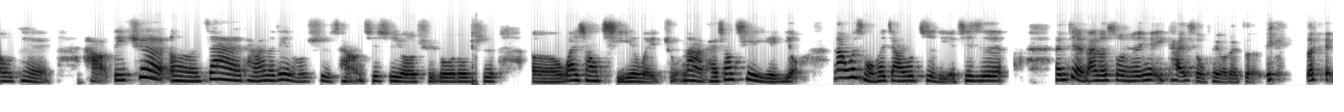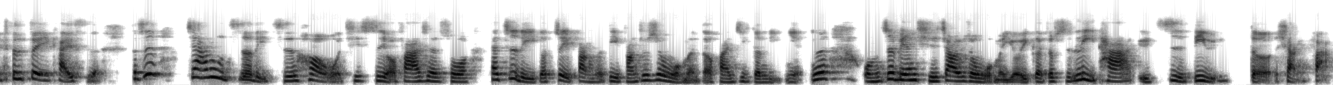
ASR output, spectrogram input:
？OK，好，的确，嗯，在台湾的猎头市场，其实有许多都是呃外商企业为主，那台商企业也有。那为什么会加入治理？其实很简单的说，因为一开始我朋友在这里。对，这是最一开始。可是加入这里之后，我其实有发现说，在这里一个最棒的地方就是我们的环境跟理念，因为我们这边其实教育着我们有一个就是利他与自利的想法。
